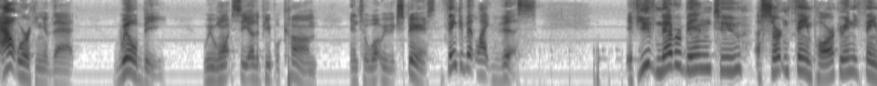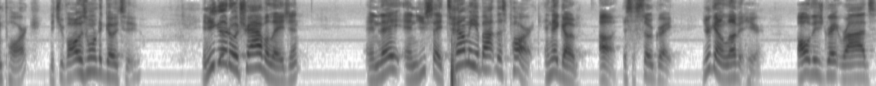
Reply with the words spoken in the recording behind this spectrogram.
outworking of that will be we want to see other people come into what we've experienced. Think of it like this if you've never been to a certain theme park or any theme park that you've always wanted to go to, and you go to a travel agent and they and you say, "Tell me about this park," and they go, oh, this is so great. You're going to love it here. All these great rides,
